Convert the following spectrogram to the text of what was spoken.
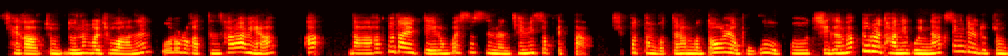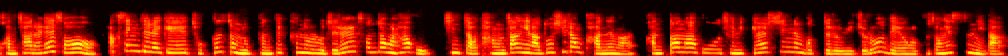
제가 좀 노는 걸 좋아하는 뽀로로 같은 사람이라 아, 나 학교 다닐 때 이런 거 했었으면 재밌었겠다 싶었던 것들 한번 떠올려 보고 어, 지금 학교를 다니고 있는 학생들도 좀 관찰을 해서 학생들에게 접근성 높은 테크놀로지를 선정을 하고 진짜 당장이라도 실현 가능한 간단하고 재밌게 할 수 있는 것들을 위주로 내용을 구성했습니다.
